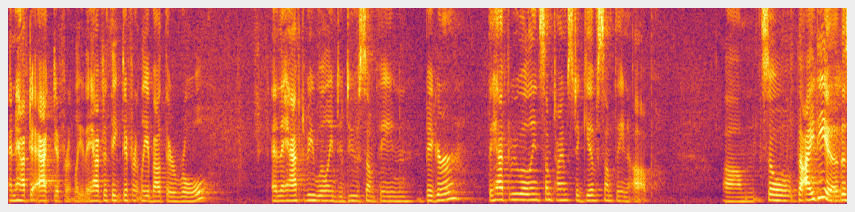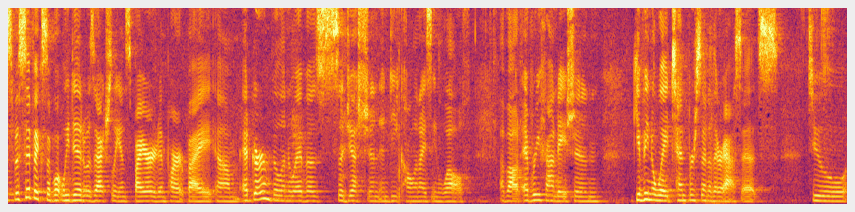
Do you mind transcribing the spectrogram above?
and have to act differently. They have to think differently about their role, and they have to be willing to do something bigger. They have to be willing sometimes to give something up. Um, so the idea, the specifics of what we did was actually inspired in part by um, Edgar Villanueva's suggestion in Decolonizing Wealth about every foundation giving away 10% of their assets to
